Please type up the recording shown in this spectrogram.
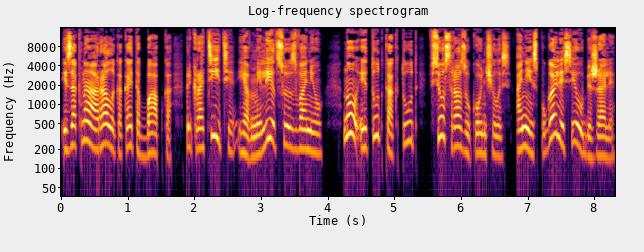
Из окна орала какая-то бабка. «Прекратите, я в милицию звоню». Ну и тут как тут, все сразу кончилось. Они испугались и убежали.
